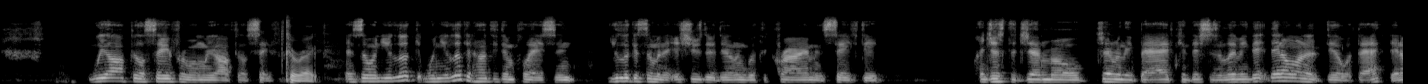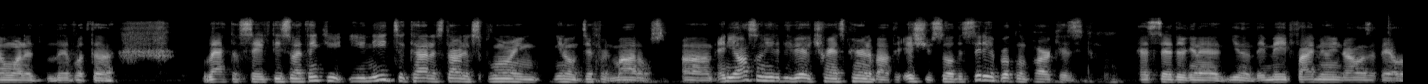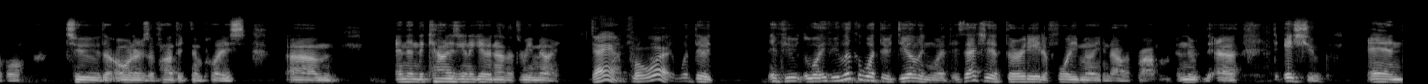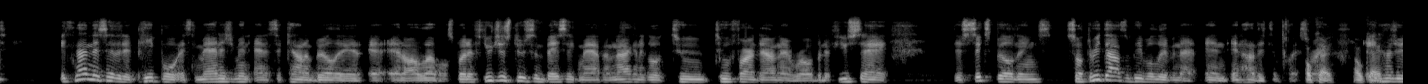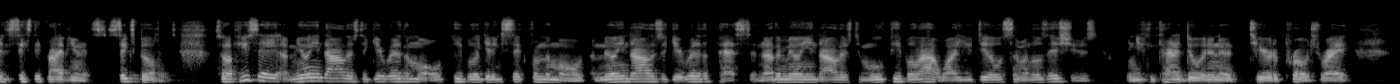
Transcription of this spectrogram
we all feel safer when we all feel safer. Correct. And so when you look when you look at Huntington Place and you look at some of the issues they're dealing with, the crime and safety, and just the general generally bad conditions of living, they, they don't want to deal with that. They don't want to live with the lack of safety. So I think you you need to kind of start exploring, you know, different models. Um, and you also need to be very transparent about the issue. So the city of Brooklyn Park has has said they're gonna, you know, they made five million dollars available to the owners of Huntington Place. Um, and then the county's going to give another three million. Damn. For what? at What they're if you well, if you look at what they're dealing with, it's actually a thirty to forty million dollar problem and the uh, the issue. And it's not necessarily the people, it's management and it's accountability at, at, at all levels. But if you just do some basic math, I'm not going to go too too far down that road. But if you say there's six buildings, so 3,000 people live in that in, in Huntington Place. Okay. Right? Okay. 865 units, six buildings. So if you say a million dollars to get rid of the mold, people are getting sick from the mold, a million dollars to get rid of the pests, another million dollars to move people out while you deal with some of those issues. And you can kind of do it in a tiered approach, right?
